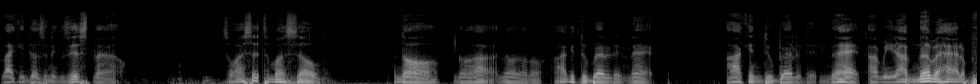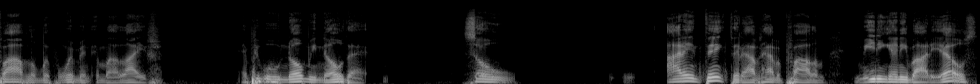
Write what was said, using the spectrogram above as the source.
like it doesn't exist now. So I said to myself, no, no, I, no, no, no, I can do better than that. I can do better than that. I mean, I've never had a problem with women in my life. And people who know me know that. So I didn't think that I would have a problem meeting anybody else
